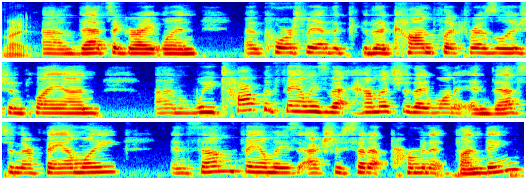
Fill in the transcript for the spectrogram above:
Right. Um, that's a great one. Of course, we have the the conflict resolution plan. Um, we talk with families about how much do they want to invest in their family, and some families actually set up permanent funding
